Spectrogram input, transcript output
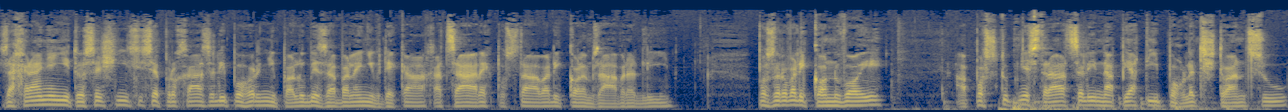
Zachránění tosešníci se procházeli po horní palubě zabalení v dekách a cárech postávali kolem závradlí, pozorovali konvoj a postupně ztráceli napjatý pohled štvanců,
